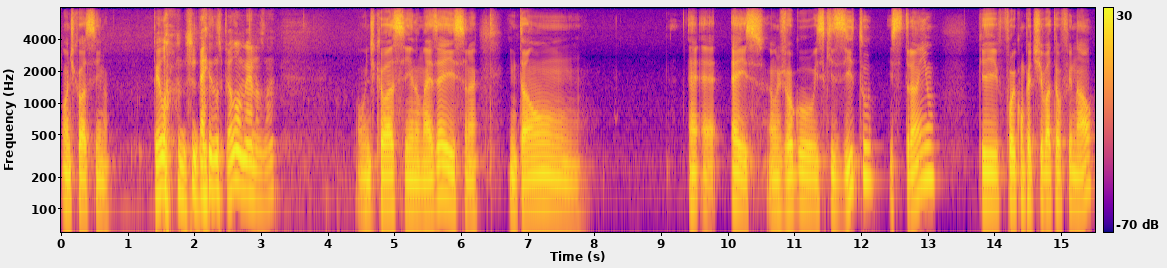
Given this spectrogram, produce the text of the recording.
Onde que eu assino? Pelo, 10 anos pelo menos, né? onde que eu assino, mas é isso, né? Então, é, é, é isso. É um jogo esquisito, estranho, que foi competitivo até o final,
